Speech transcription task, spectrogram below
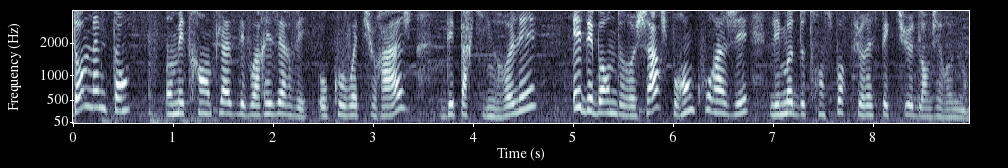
Dans le même temps, on mettra en place des voies réservées au covoiturage, des parkings relais et des bornes de recharge pour encourager les modes de transport plus respectueux de l'environnement.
